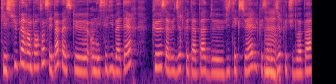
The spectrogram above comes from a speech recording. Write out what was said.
qui est super important. C'est pas parce qu'on est célibataire que ça veut dire que t'as pas de vie sexuelle, que ça veut Mm. dire que tu dois pas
